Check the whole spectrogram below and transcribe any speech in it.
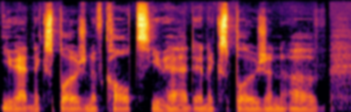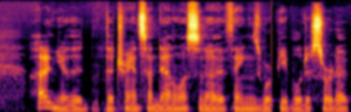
You had an explosion of cults. You had an explosion of uh, you know the the transcendentalists and other things where people just sort of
